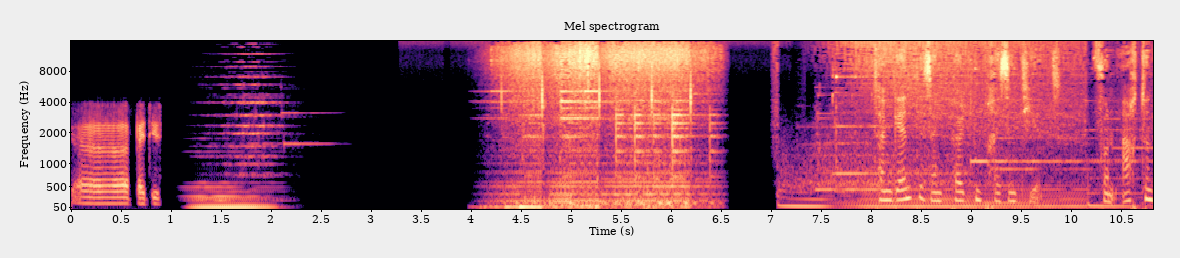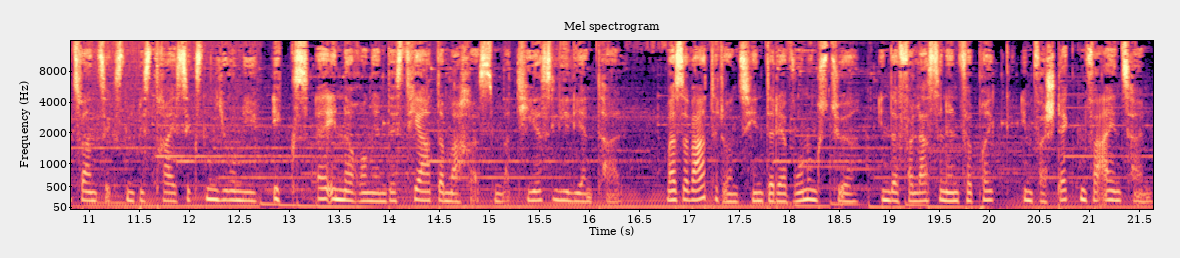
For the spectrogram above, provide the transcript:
äh, bei diesem Tangente St. Pölten präsentiert. Von 28. bis 30. Juni X Erinnerungen des Theatermachers Matthias Lilienthal. Was erwartet uns hinter der Wohnungstür, in der verlassenen Fabrik, im versteckten Vereinsheim?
